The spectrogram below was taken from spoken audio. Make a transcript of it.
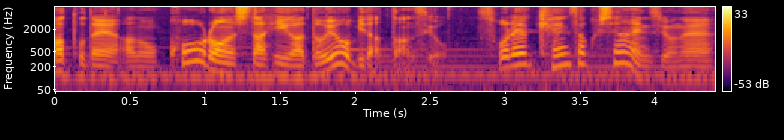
あとねあの口論した日が土曜日だったんですよ。それ検索してないんですよね。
